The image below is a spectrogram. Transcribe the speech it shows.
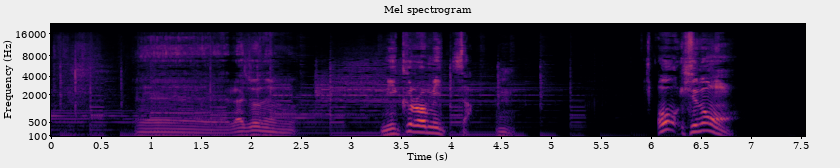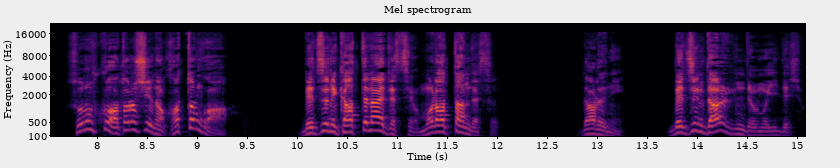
えー、ラジオネーム、ミクロミッツァ。うん。お、ひの、その服新しいな、買ったのか？別に買ってないですよ。もらったんです。誰に？別に誰にでもいいでしょ。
